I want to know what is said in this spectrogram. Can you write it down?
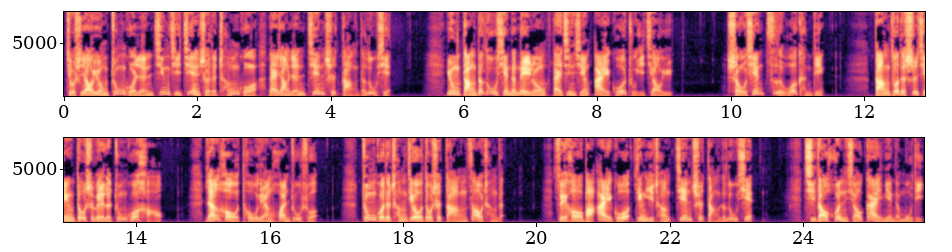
就是要用中国人经济建设的成果来让人坚持党的路线。用党的路线的内容来进行爱国主义教育，首先自我肯定，党做的事情都是为了中国好，然后偷梁换柱说，中国的成就都是党造成的，最后把爱国定义成坚持党的路线，起到混淆概念的目的，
